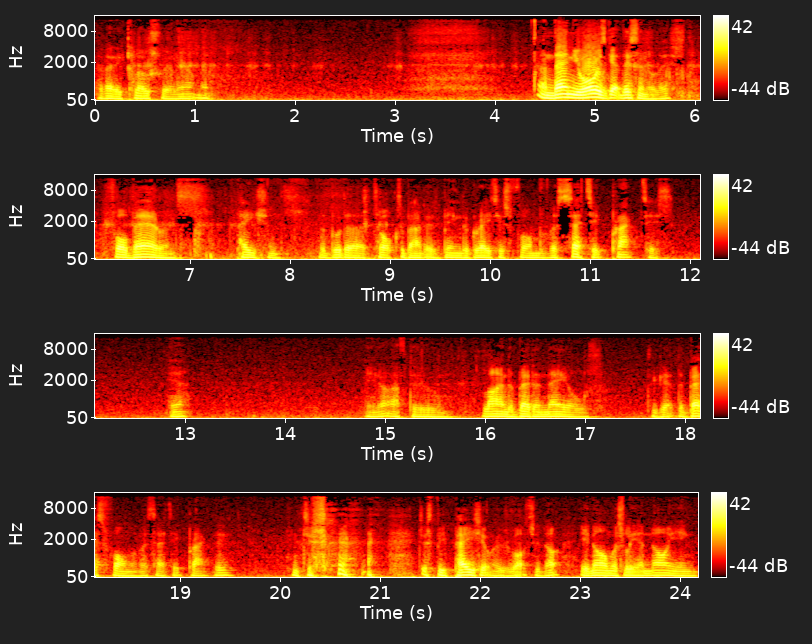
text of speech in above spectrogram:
They're very close, really, aren't they? And then you always get this in the list forbearance, patience. The Buddha talks about it as being the greatest form of ascetic practice. Yeah? You don't have to line the bed of nails to get the best form of ascetic practice. just, just be patient with what's enormously annoying.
